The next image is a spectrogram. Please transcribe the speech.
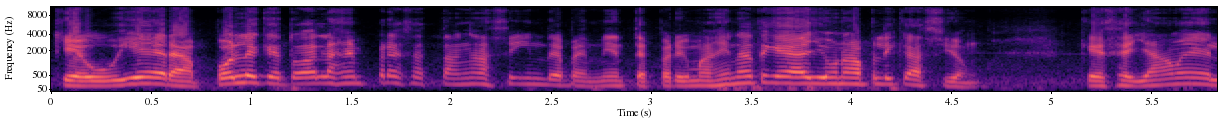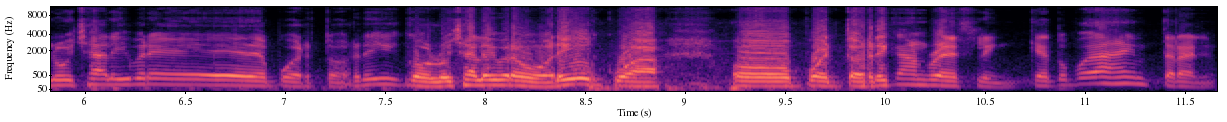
que hubiera, ponle que todas las empresas están así independientes, pero imagínate que haya una aplicación que se llame Lucha Libre de Puerto Rico, Lucha Libre Boricua o Puerto Rican Wrestling, que tú puedas entrar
